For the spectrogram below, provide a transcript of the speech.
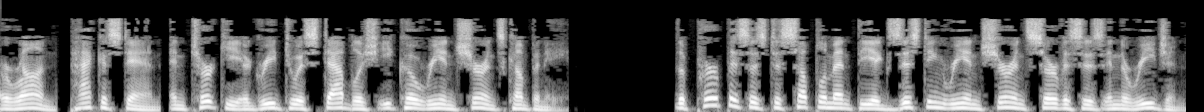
Iran, Pakistan, and Turkey agreed to establish Eco Reinsurance Company. The purpose is to supplement the existing reinsurance services in the region,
